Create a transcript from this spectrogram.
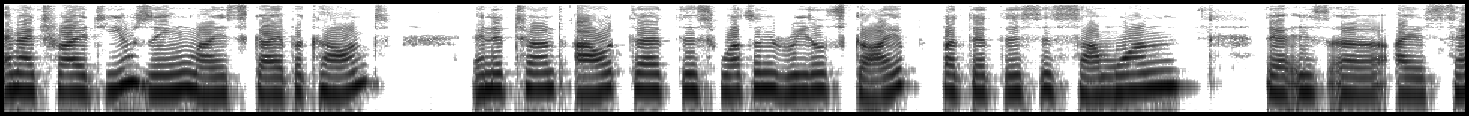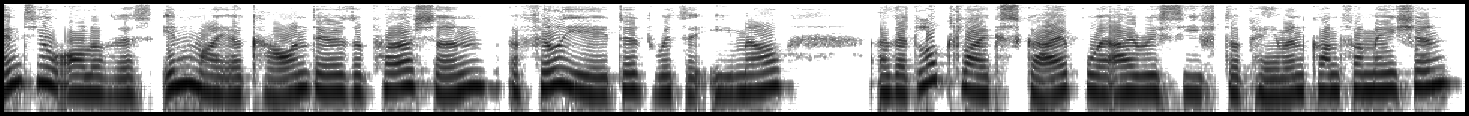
and I tried using my Skype account and it turned out that this wasn't real Skype but that this is someone there is a I sent you all of this in my account there is a person affiliated with the email uh, that looked like Skype where I received the payment confirmation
